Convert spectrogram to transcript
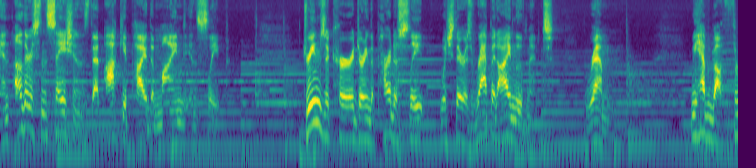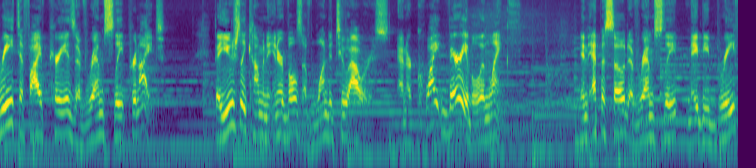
and other sensations that occupy the mind in sleep. Dreams occur during the part of sleep which there is rapid eye movement, REM. We have about three to five periods of REM sleep per night. They usually come in intervals of one to two hours and are quite variable in length. An episode of REM sleep may be brief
